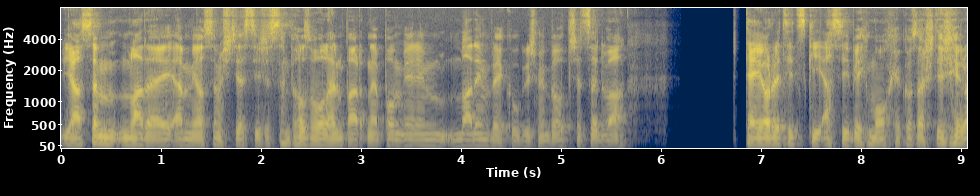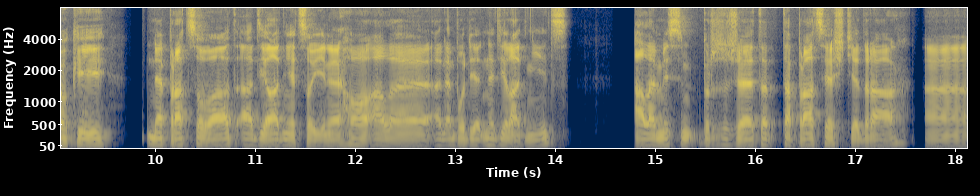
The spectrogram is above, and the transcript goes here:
já jsem mladý a měl jsem štěstí, že jsem byl zvolen partner poměrně mladým věku, když mi bylo 32. Teoreticky asi bych mohl jako za čtyři roky nepracovat a dělat něco jiného, ale nebo dě, nedělat nic. Ale myslím, protože ta, ta práce je štědrá, a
